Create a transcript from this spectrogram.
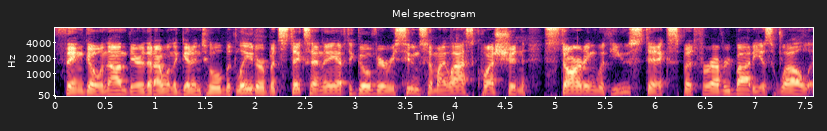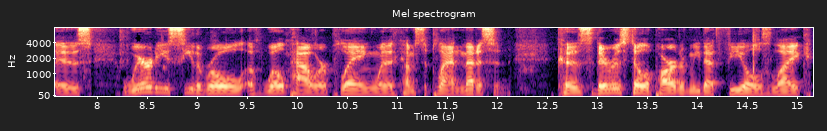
thing going on there that I want to get into a little bit later. But Styx, I know you have to go very soon, so my last question, starting with you, Styx, but for everybody as well, is where do you see the role of willpower playing when it comes to plant medicine? Because there is still a part of me that feels like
